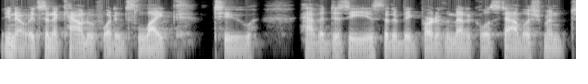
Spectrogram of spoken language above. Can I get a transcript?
you know, it's an account of what it's like to have a disease that a big part of the medical establishment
